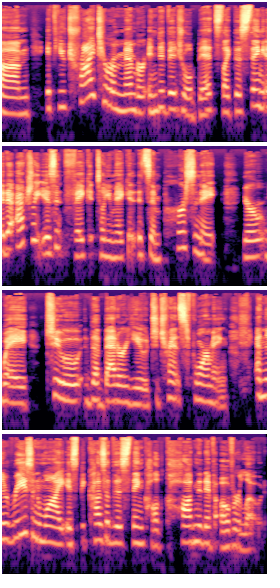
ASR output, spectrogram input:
um, if you try to remember individual bits like this thing, it actually isn't fake it till you make it, it's impersonate your way to the better you, to transforming. And the reason why is because of this thing called cognitive overload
